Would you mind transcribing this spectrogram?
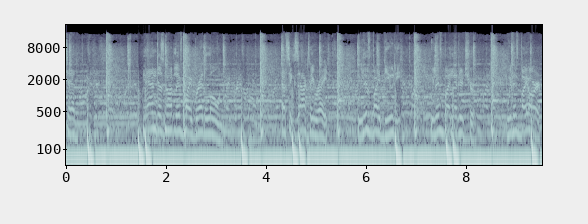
said, Man does not live by bread alone. That's exactly right. We live by beauty. We live by literature. We live by art.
